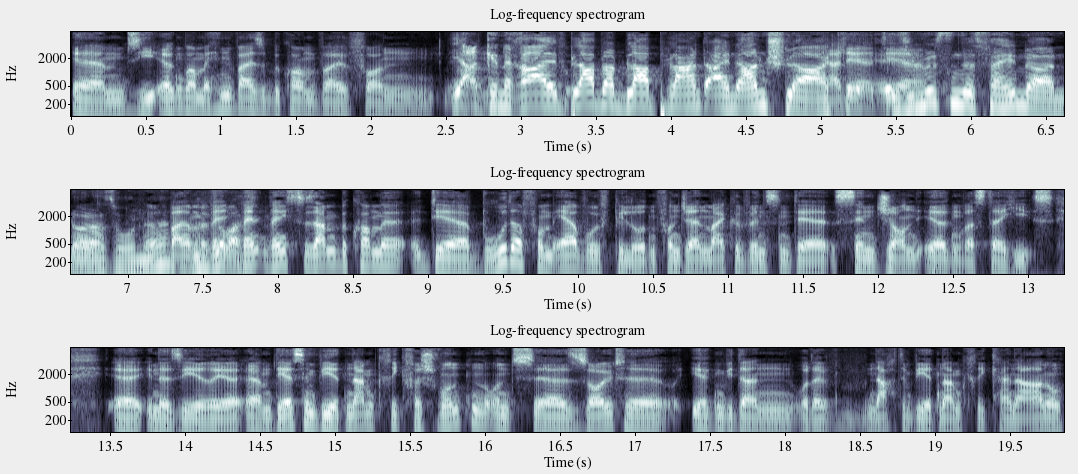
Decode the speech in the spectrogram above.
ähm, sie irgendwann mal Hinweise bekommen, weil von ja, ähm, General bla bla bla plant einen Anschlag. Ja, der- Äh, der- Sie müssen das verhindern oder so, ne? Warte mal, wenn, wenn, wenn ich zusammenbekomme, der Bruder vom Airwolf-Piloten von Jan Michael Vincent, der St. John irgendwas da hieß äh, in der Serie, ähm, der ist im Vietnamkrieg verschwunden und äh, sollte irgendwie dann, oder nach dem Vietnamkrieg, keine Ahnung,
